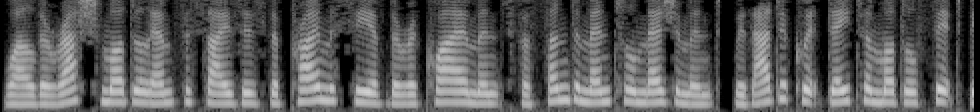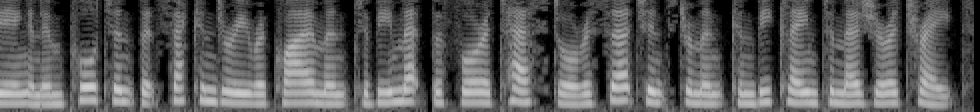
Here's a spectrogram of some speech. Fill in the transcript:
while the Rasch model emphasizes the primacy of the requirements for fundamental measurement, with adequate data model fit being an important but secondary requirement to be met before a test or research instrument can be claimed to measure a trait.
